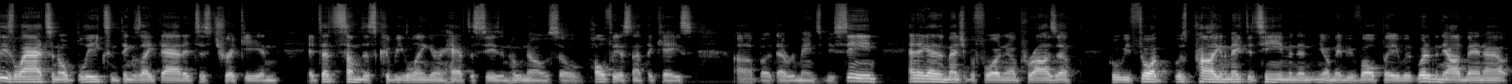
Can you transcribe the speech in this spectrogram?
these lats and obliques and things like that, it's just tricky. And it's that some of this could be lingering half the season. Who knows? So hopefully it's not the case. Uh, but that remains to be seen. And again, as I mentioned before, know, Peraza, who we thought was probably going to make the team, and then you know maybe Volpe would, would have been the odd man out.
